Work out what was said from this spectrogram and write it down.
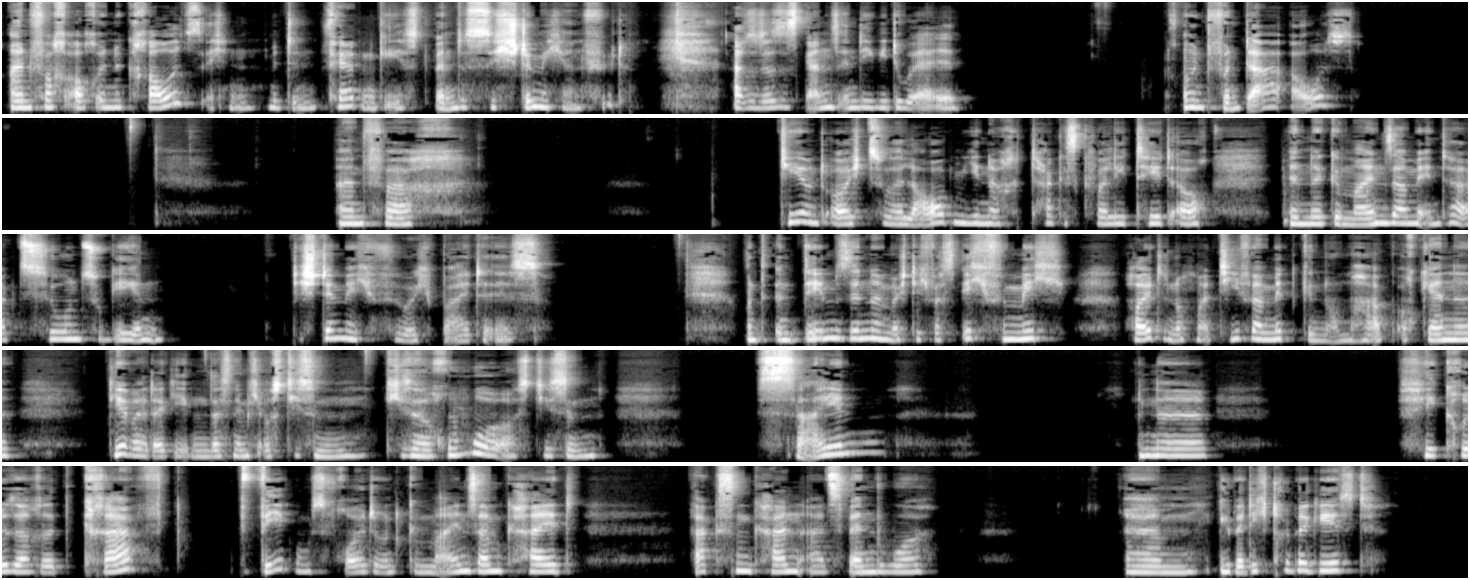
einfach auch in eine Kraulsichen mit den Pferden gehst, wenn das sich stimmig anfühlt. Also das ist ganz individuell. Und von da aus einfach dir und euch zu erlauben, je nach Tagesqualität auch in eine gemeinsame Interaktion zu gehen, die stimmig für euch beide ist. Und in dem Sinne möchte ich, was ich für mich heute noch mal tiefer mitgenommen habe, auch gerne dir weitergeben, dass nämlich aus diesem, dieser Ruhe, aus diesem Sein eine viel größere Kraft, Bewegungsfreude und Gemeinsamkeit wachsen kann, als wenn du ähm, über dich drüber gehst,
